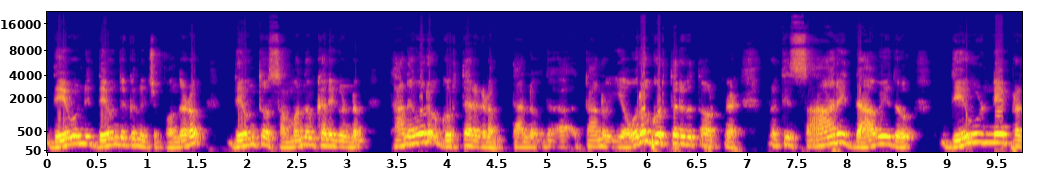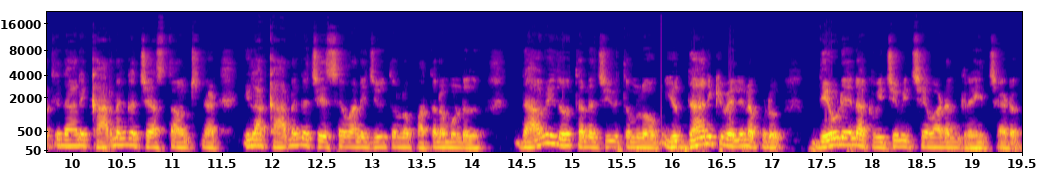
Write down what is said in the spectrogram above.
దేవుణ్ణి దేవుని దగ్గర నుంచి పొందడం దేవునితో సంబంధం కలిగి ఉండడం తానెవరో గుర్తెరగడం తాను తాను ఎవరో గుర్తెరుగుతూ ఉంటున్నాడు. ప్రతిసారి దావీదు దేవుణ్ణే ప్రతిదాని కారణంగా చేస్తూ ఉంటున్నాడు. ఇలా కారణంగా చేసేవాని జీవితంలో పతనం ఉండదు. దావీదు తన జీవితంలో యుద్ధానికి వెళ్ళినప్పుడు దేవుడే నాకు విజయం ఇచ్చేవాడని గ్రహించాడు.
